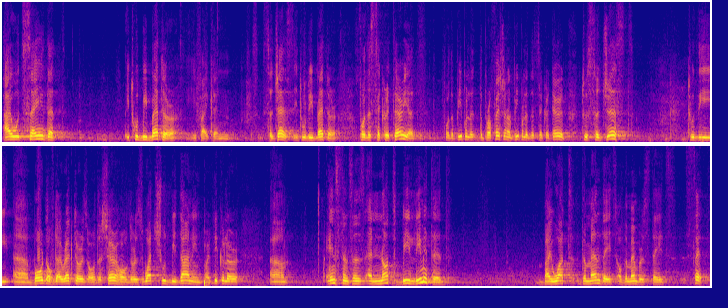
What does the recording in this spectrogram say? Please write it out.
I would say that it would be better, if I can suggest, it would be better for the Secretariat, for the people, the professional people at the Secretariat to suggest to the uh, board of directors or the shareholders what should be done in particular um, instances and not be limited by what the mandates of the member states set.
